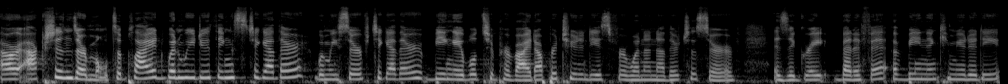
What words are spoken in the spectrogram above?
our actions are multiplied when we do things together, when we serve together. Being able to provide opportunities for one another to serve is a great benefit of being in community.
